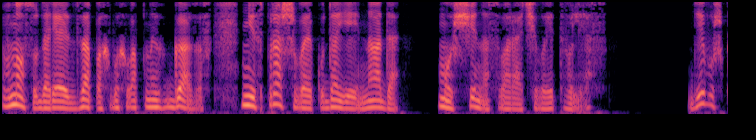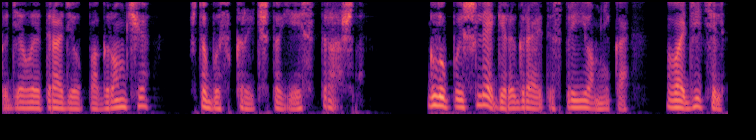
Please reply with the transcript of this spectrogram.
В нос ударяет запах выхлопных газов. Не спрашивая, куда ей надо, мужчина сворачивает в лес. Девушка делает радио погромче, чтобы скрыть, что ей страшно. Глупый шлягер играет из приемника. Водитель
